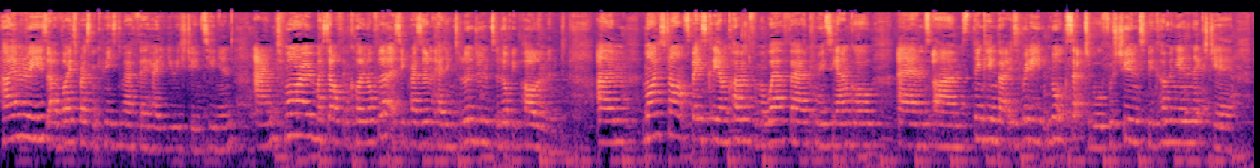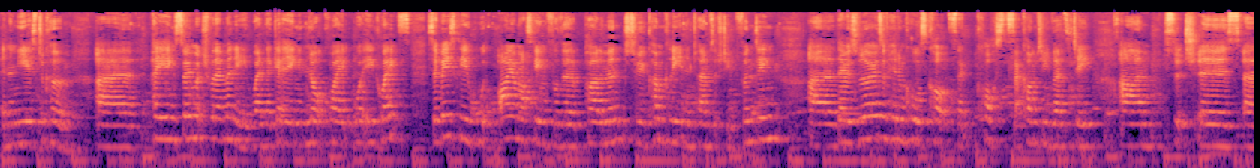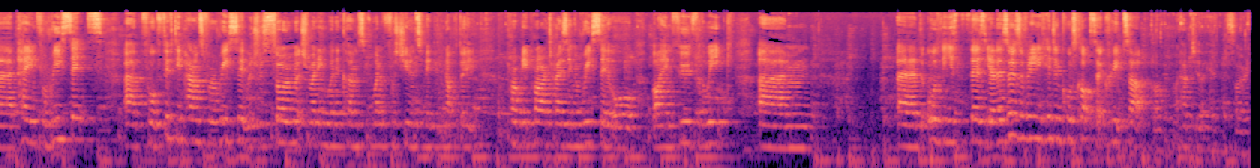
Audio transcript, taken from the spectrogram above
Hi, I'm Louise, uh, Vice President Community Head at UWE Students' Union, and tomorrow myself and Colin Offler, SU President, heading to London to lobby Parliament. Um, my stance, basically, I'm coming from a welfare and community angle and um, thinking that it's really not acceptable for students to be coming in next year and in years to come, uh, paying so much for their money when they're getting not quite what it equates. So basically, I am asking for the Parliament to come clean in terms of student funding. Uh, there is loads of hidden costs that, costs that come to university, um, such as uh, paying for resits, uh, for £50 for a resit, which is so much money when it comes when for students who maybe not doing, probably prioritising a resit or buying food for the week. Um, and all these, there's yeah, there's loads of really hidden course costs that creeps up. Oh, I have to do that again. Sorry.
